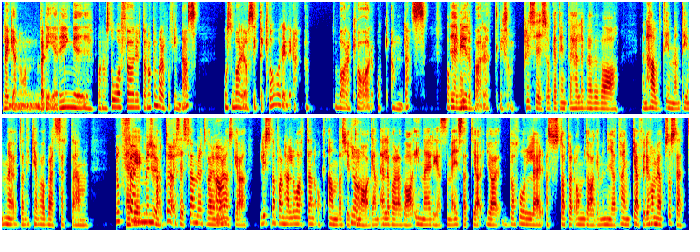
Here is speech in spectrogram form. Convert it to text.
lägga någon värdering i vad de står för utan de kan bara få finnas. Och så bara jag sitter kvar i det, att vara kvar och andas och i virvaret. Liksom. Precis, och att det inte heller behöver vara en halvtimme, en timme, utan det kan vara bara att sätta en, ja, fem en minuter. Precis, fem minuter varje morgon ska jag lyssna på den här låten och andas djupt ja. i magen eller bara vara innan jag reser mig så att jag, jag behåller, alltså startar om dagen med nya tankar. För det har man mm. också sett,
